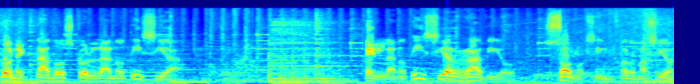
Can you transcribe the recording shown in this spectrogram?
Conectados con la noticia. En la noticia radio somos información.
